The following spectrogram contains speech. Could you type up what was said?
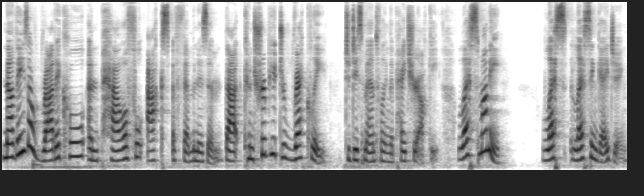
Now, these are radical and powerful acts of feminism that contribute directly to dismantling the patriarchy. Less money, less less engaging.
